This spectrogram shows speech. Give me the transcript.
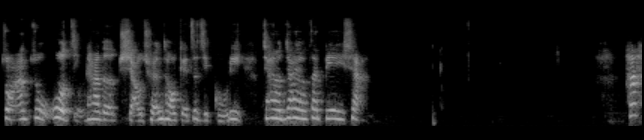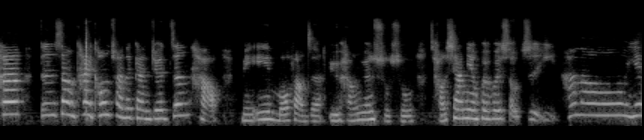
抓住、握紧他的小拳头，给自己鼓励：“加油，加油！再憋一下！”哈哈，登上太空船的感觉真好。明一模仿着宇航员叔叔，朝下面挥挥手致意：“Hello，耶，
